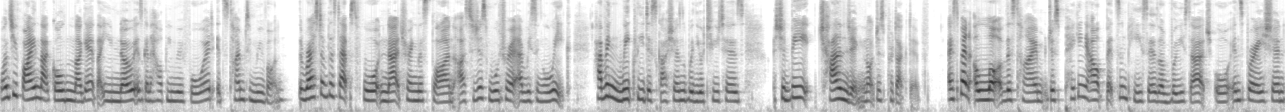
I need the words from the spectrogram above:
Once you find that golden nugget that you know is going to help you move forward, it's time to move on. The rest of the steps for nurturing this plan are to just water it every single week. Having weekly discussions with your tutors should be challenging, not just productive. I spent a lot of this time just picking out bits and pieces of research or inspiration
